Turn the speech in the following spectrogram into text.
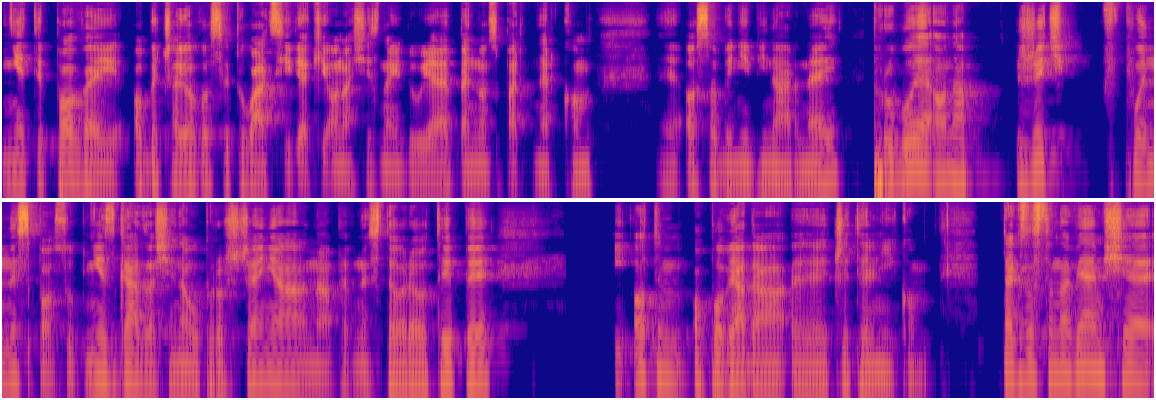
nietypowej obyczajowo sytuacji, w jakiej ona się znajduje, będąc partnerką E, osoby niebinarnej, próbuje ona żyć w płynny sposób. Nie zgadza się na uproszczenia, na pewne stereotypy i o tym opowiada e, czytelnikom. Tak zastanawiałem się,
